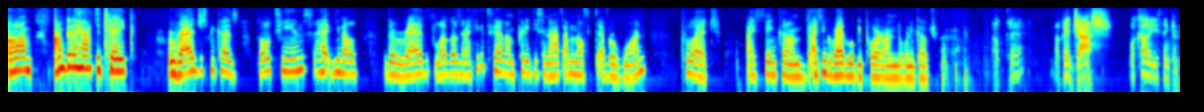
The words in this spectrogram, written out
Um, I'm gonna have to take red just because both teams had, you know, the red logos, and I think it's got um pretty decent odds. I don't know if it's ever won, but I think um I think red will be poured on the winning coach. Okay. Okay, Josh, what color are you thinking?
